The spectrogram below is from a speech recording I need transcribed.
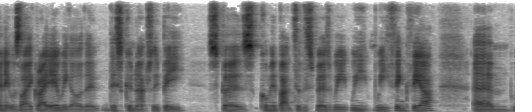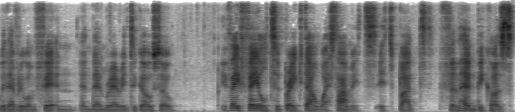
and it was like right here we go. The, this can actually be Spurs coming back to the Spurs we we, we think they are, um, with everyone fit and, and them raring to go. So if they fail to break down West Ham, it's it's bad for them because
